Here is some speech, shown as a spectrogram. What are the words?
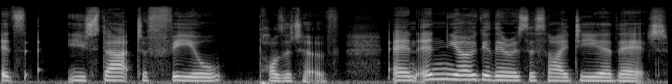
it's you start to feel positive. And in yoga, there is this idea that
